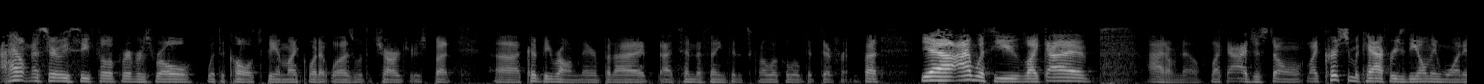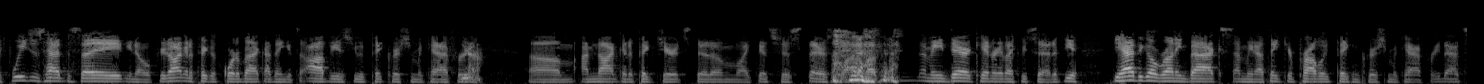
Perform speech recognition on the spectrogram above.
I don't necessarily see Philip Rivers' role with the Colts being like what it was with the Chargers, but uh, could be wrong there. But I I tend to think that it's going to look a little bit different. But yeah, I'm with you. Like I I don't know. Like I just don't like Christian McCaffrey's the only one. If we just had to say, you know, if you're not going to pick a quarterback, I think it's obvious you would pick Christian McCaffrey. Yeah. Um, I'm not going to pick Jarrett Stidham. Like it's just there's a lot of other. I mean, Derrick Henry, like we said, if you if you had to go running backs, I mean, I think you're probably picking Christian McCaffrey. That's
